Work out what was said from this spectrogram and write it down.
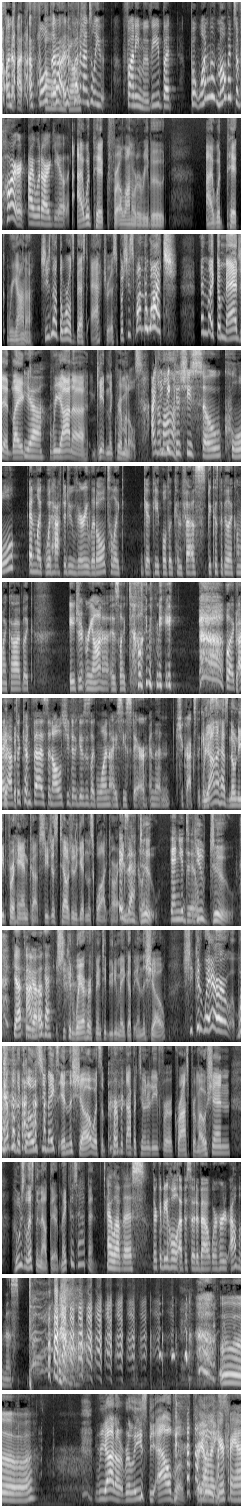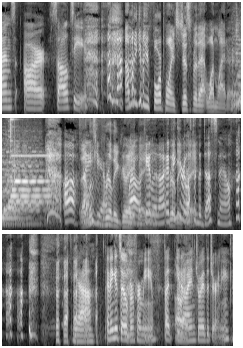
an- a, a full, Oh my a, fundamentally funny movie, but but one with moments of heart. I would argue. I would pick for a Law and Order reboot I would pick Rihanna. She's not the world's best actress, but she's fun to watch. And like imagine like Yeah. Rihanna getting the criminals. I Come think on. because she's so cool and like would have to do very little to like get people to confess because they'd be like, oh my God, like Agent Rihanna is like telling me like I have to confess. And all she gives is like one icy stare and then she cracks the case. Rihanna has no need for handcuffs. She just tells you to get in the squad car. And Exactly. you do. and you do. You do. Yep, you I go. Okay. She could wear her Fenty Beauty makeup in the show. She could wear whatever the clothes she makes in the show. It's a perfect opportunity for cross promotion. Who's listening out there? Make this happen. I love this. there could be a whole episode about where her album is. Ooh. Rihanna, release the album. Brianna, your fans are salty. I'm going to give you four points just for that one liner. Oh, thank was you. really great, Wow, Megan. Caitlin, I think you're left in the dust now. Yeah. I think it's over for me, but you All know, right. I enjoyed the journey.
